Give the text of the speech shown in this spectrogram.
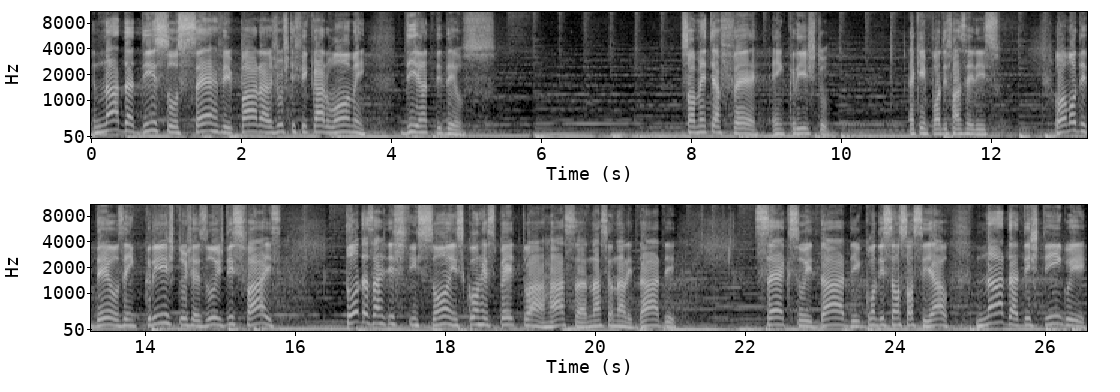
Nada disso serve para justificar o homem diante de Deus. Somente a fé em Cristo é quem pode fazer isso. O amor de Deus em Cristo Jesus desfaz todas as distinções com respeito à raça, nacionalidade, sexo, idade, condição social. Nada distingue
